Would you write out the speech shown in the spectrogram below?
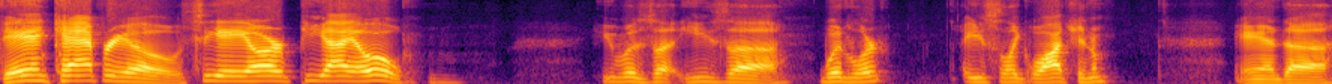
Dan Carpio, C A R P I O. He was uh, he's a whittler. I used to like watching him, and uh,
